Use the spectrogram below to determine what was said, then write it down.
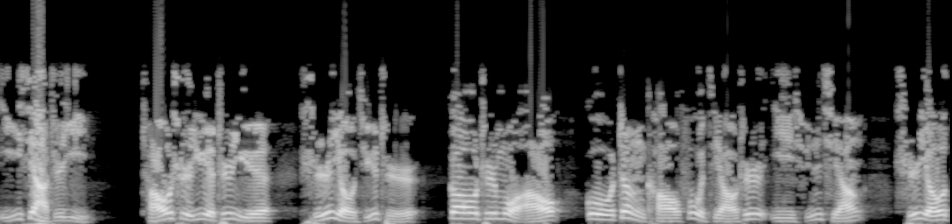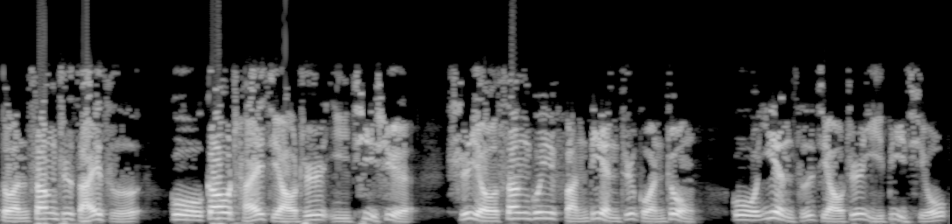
一下之意。”朝士悦之曰：“时有举止，高之莫熬，故正考复矫之以寻强；时有短丧之宰子，故高柴矫之以气血；时有三归反殿之管仲，故晏子矫之以必求。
